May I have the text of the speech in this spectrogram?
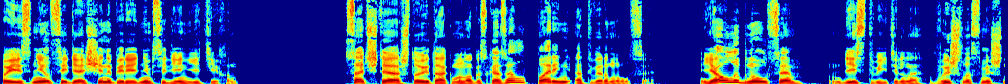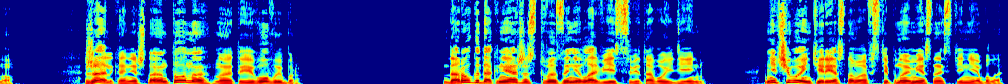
Пояснил сидящий на переднем сиденье Тихон. Сочтя, что и так много сказал, парень отвернулся. Я улыбнулся. Действительно, вышло смешно. Жаль, конечно, Антона, но это его выбор. Дорога до княжества заняла весь световой день. Ничего интересного в степной местности не было.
